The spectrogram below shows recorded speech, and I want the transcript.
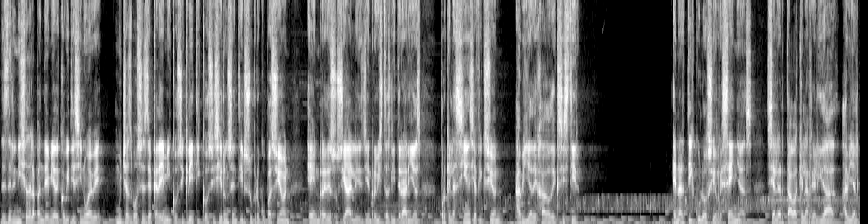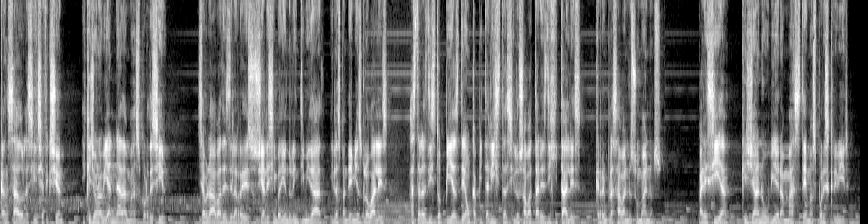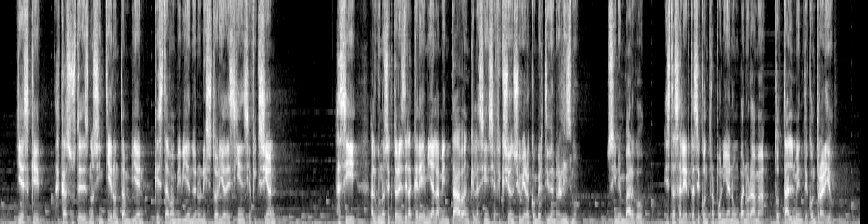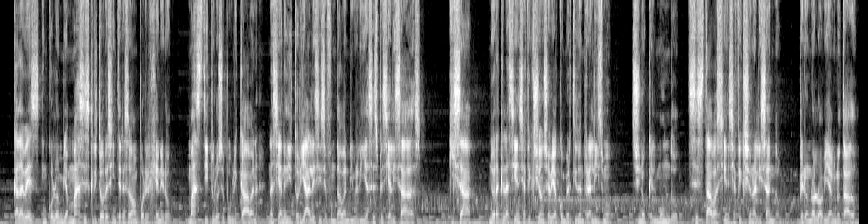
Desde el inicio de la pandemia de COVID-19, muchas voces de académicos y críticos hicieron sentir su preocupación en redes sociales y en revistas literarias porque la ciencia ficción había dejado de existir. En artículos y reseñas se alertaba que la realidad había alcanzado la ciencia ficción y que ya no había nada más por decir. Se hablaba desde las redes sociales invadiendo la intimidad y las pandemias globales hasta las distopías neocapitalistas y los avatares digitales que reemplazaban los humanos. Parecía que ya no hubiera más temas por escribir. Y es que, ¿acaso ustedes no sintieron también que estaban viviendo en una historia de ciencia ficción? Así, algunos sectores de la academia lamentaban que la ciencia ficción se hubiera convertido en realismo. Sin embargo, estas alertas se contraponían a un panorama totalmente contrario. Cada vez en Colombia más escritores se interesaban por el género más títulos se publicaban, nacían editoriales y se fundaban librerías especializadas. Quizá no era que la ciencia ficción se había convertido en realismo, sino que el mundo se estaba ciencia ficcionalizando, pero no lo habían notado.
